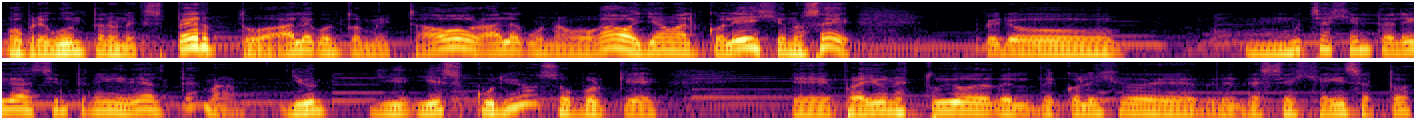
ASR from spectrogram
O pregúntale a un experto, habla con tu administrador, habla con un abogado, llama al colegio, no sé. Pero mucha gente alega sin tener idea del tema. Y, un- y- y es curioso porque eh, por ahí hay un estudio del, del colegio de, de- del CGI, ¿cierto?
